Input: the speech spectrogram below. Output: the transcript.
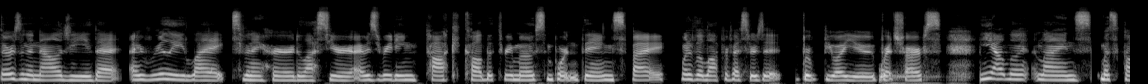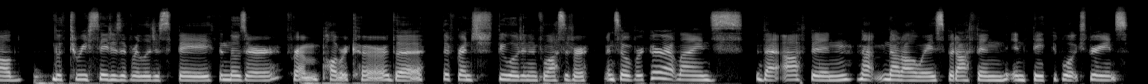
there's an analogy that I really liked when I heard last year. I was reading talk called The Three Most Important Things by one of the law professors at BYU, Brett Scharffs. He outlines what's called the three stages of religious faith, and those are from Paul Ricoeur, the the French theologian and philosopher. And so Ricoeur outlines that often, not not always, but often in faith people experience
